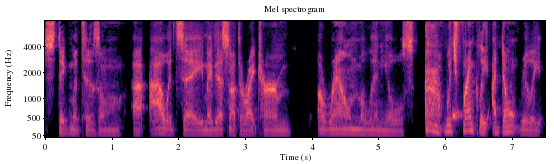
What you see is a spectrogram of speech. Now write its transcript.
stigmatism. I, I would say maybe that's not the right term around millennials, which frankly I don't really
